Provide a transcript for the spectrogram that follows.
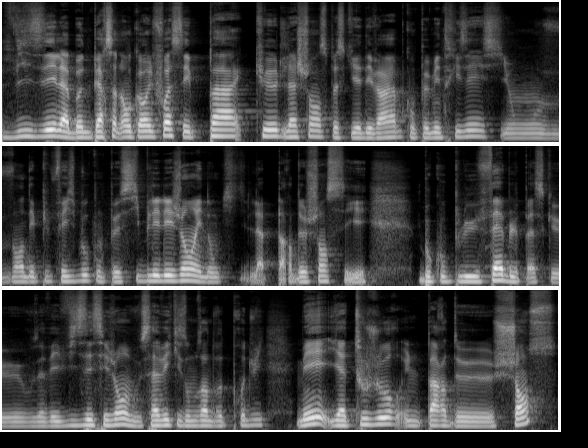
viser la bonne personne. Encore une fois, c'est pas que de la chance parce qu'il y a des variables qu'on peut maîtriser. Si on vend des pubs Facebook, on peut cibler les gens et donc la part de chance c'est beaucoup plus faible parce que vous avez visé ces gens, vous savez qu'ils ont besoin de votre produit. Mais il y a toujours une part de chance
